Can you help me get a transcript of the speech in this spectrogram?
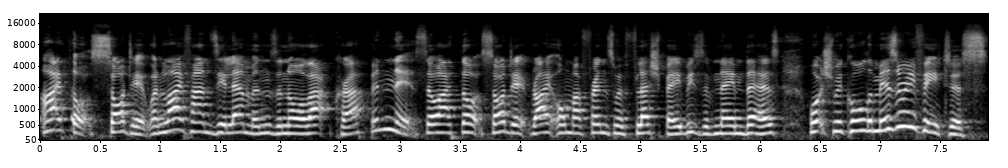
I thought, sod it, when life hands you lemons and all that crap, isn't it? So I thought, sod it, right? All my friends with flesh babies have named theirs. What should we call the misery fetus?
